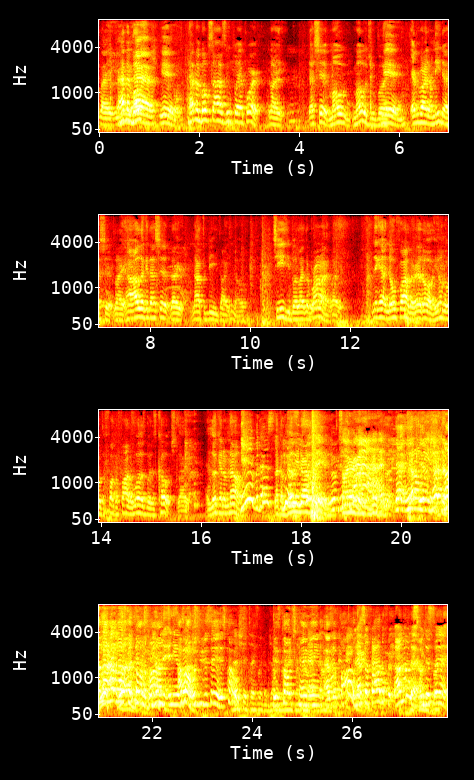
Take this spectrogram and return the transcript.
Like Having both- have, yeah, having both sides do play a part. Like that shit mold mold you, but Yeah. everybody don't need that shit. Like how I look at that shit, like not to be like you know cheesy, but like LeBron, like nigga had no father at all. He don't know what the fuck a father was, but his coach. Like and look at him now. yeah, but that's Like a you billion just dollar said. nigga. You- So you- everybody Right. different. That, That don't mean nothing. No, no, no, no. What's the That's on difference from him LeBron. to any I of thought us? what you just said. His That coach. shit tastes like a Johnny His coach came in as a father. And that's a father. For, I know that. I'm just saying.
